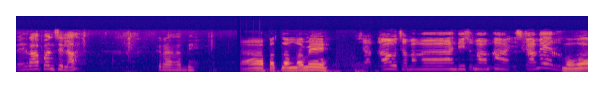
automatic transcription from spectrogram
Nahirapan sila? Grabe. Apat lang kami. Shout out sa mga hindi sumama, scammer. Mga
